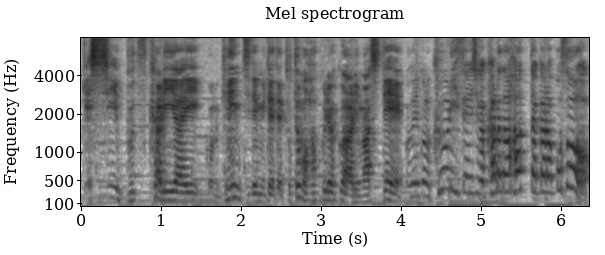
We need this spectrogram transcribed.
激しいぶつかり合い、この現地で見ててとても迫力ありまして、本当にこのクーリー選手が体張ったからこそ、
